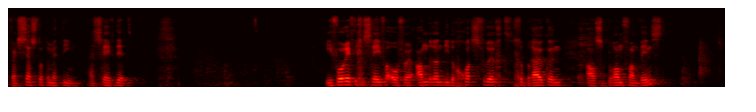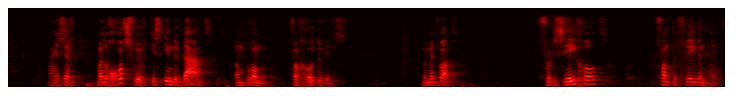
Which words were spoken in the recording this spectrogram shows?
vers 6 tot en met 10. Hij schreef dit. Hiervoor heeft hij geschreven over anderen die de godsvrucht gebruiken als bron van winst. Maar hij zegt, maar de godsvrucht is inderdaad een bron van grote winst. Maar met wat? Verzegeld van tevredenheid.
